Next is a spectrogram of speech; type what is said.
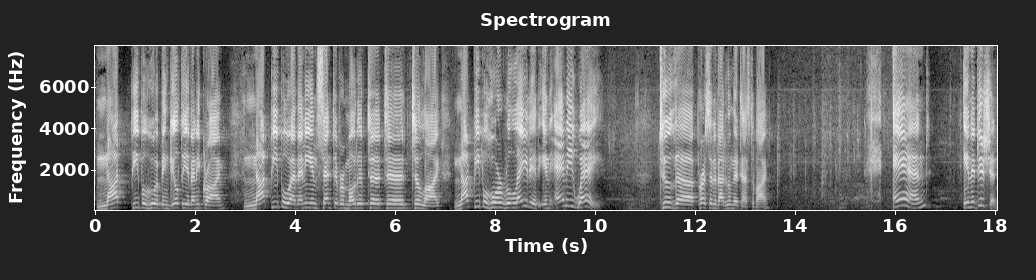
not people who have been guilty of any crime, not people who have any incentive or motive to, to, to lie, not people who are related in any way to the person about whom they're testifying. And in addition,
